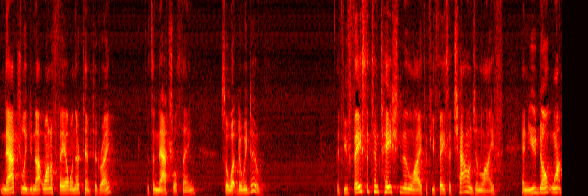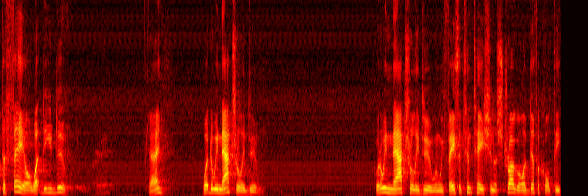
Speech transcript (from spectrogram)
naturally do not want to fail when they're tempted, right? It's a natural thing. So, what do we do? If you face a temptation in life, if you face a challenge in life, and you don't want to fail, what do you do? Okay? What do we naturally do? What do we naturally do when we face a temptation, a struggle, a difficulty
